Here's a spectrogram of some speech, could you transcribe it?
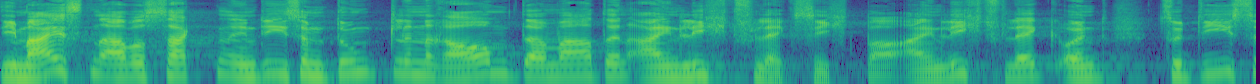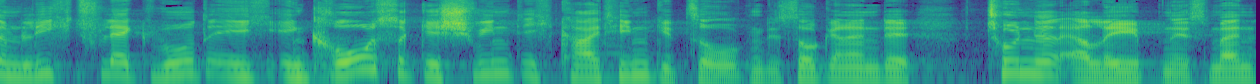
die meisten aber sagten, in diesem dunklen Raum, da war dann ein Lichtfleck sichtbar, ein Lichtfleck und zu diesem Lichtfleck wurde ich in großer Geschwindigkeit hingezogen, das sogenannte Tunnelerlebnis. Man,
